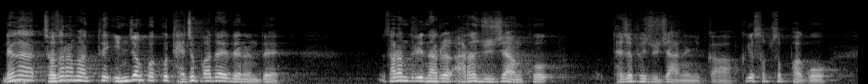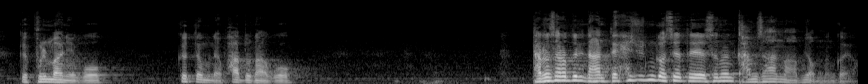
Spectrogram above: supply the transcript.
내가 저 사람한테 인정받고 대접받아야 되는데 사람들이 나를 알아주지 않고 대접해주지 않으니까 그게 섭섭하고 그게 불만이고 그 때문에 화도 나고 다른 사람들이 나한테 해준 것에 대해서는 감사한 마음이 없는 거예요.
